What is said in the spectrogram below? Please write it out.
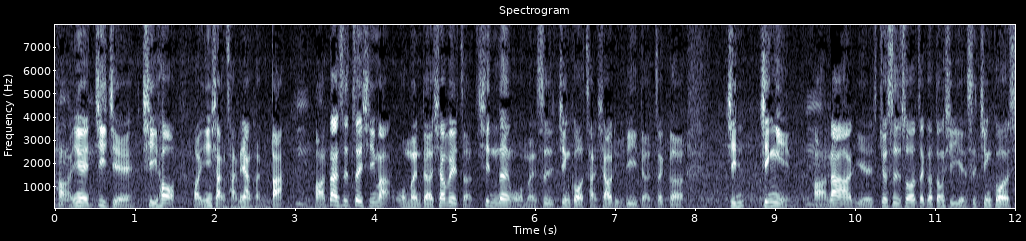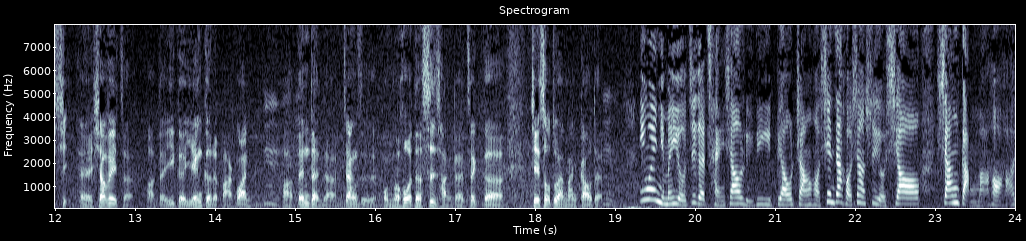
好、嗯，因为季节气候啊影响产量很大。嗯。啊，但是最起码我们的消费者信任我们是经过产销履历的这个。经经营啊，那也就是说，这个东西也是经过消呃消费者啊的一个严格的把关，嗯啊等等的，这样子我们获得市场的这个接受度还蛮高的。嗯，因为你们有这个产销履历标章哈，现在好像是有销香港嘛哈，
